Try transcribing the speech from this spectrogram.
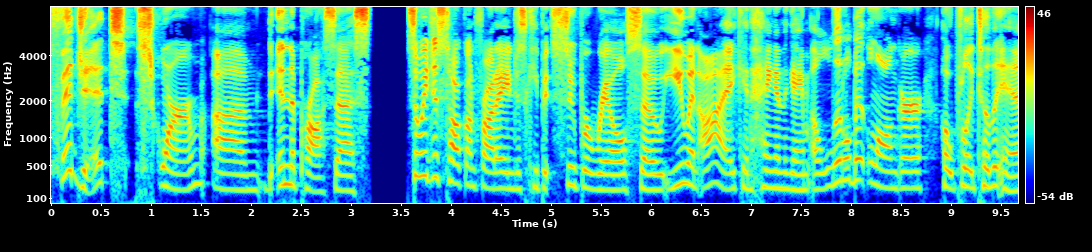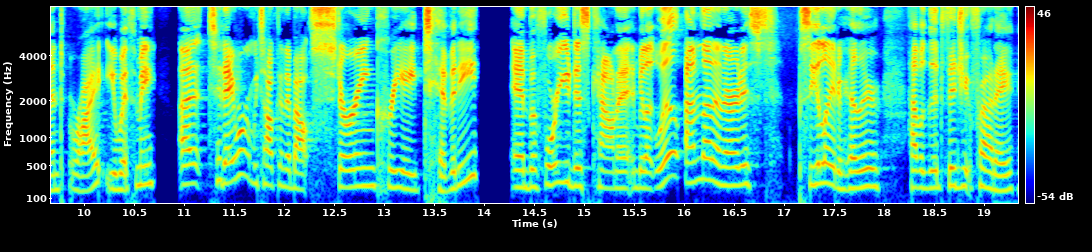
fidget, squirm um, in the process. So we just talk on Friday and just keep it super real so you and I can hang in the game a little bit longer, hopefully till the end, right? You with me? Uh, today we're going to be talking about stirring creativity. And before you discount it and be like, "Well, I'm not an artist. See you later, Heather. Have a good fidget Friday."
